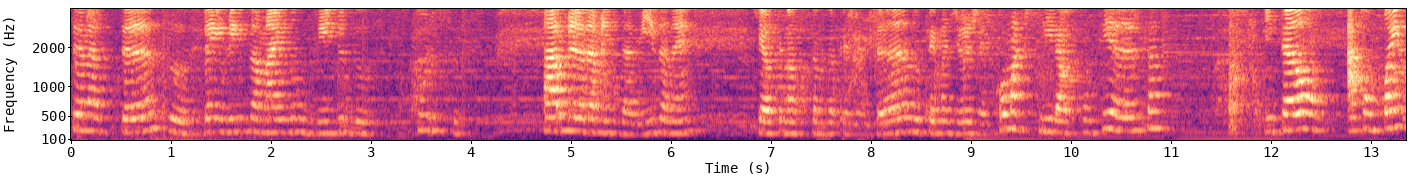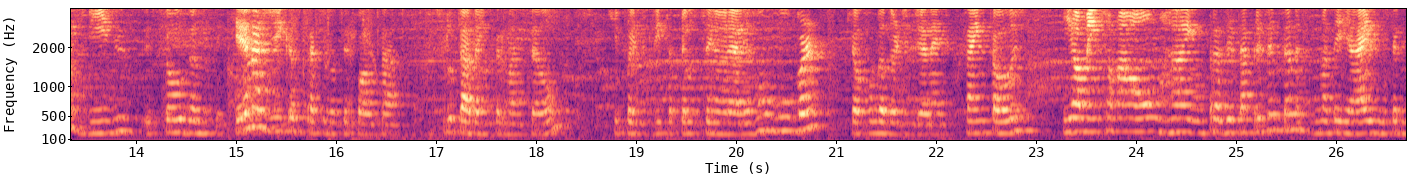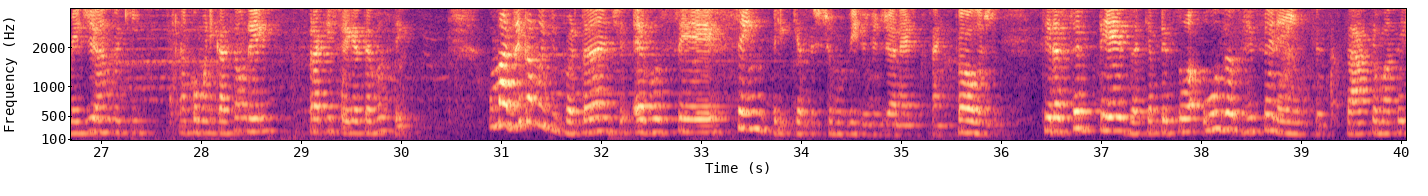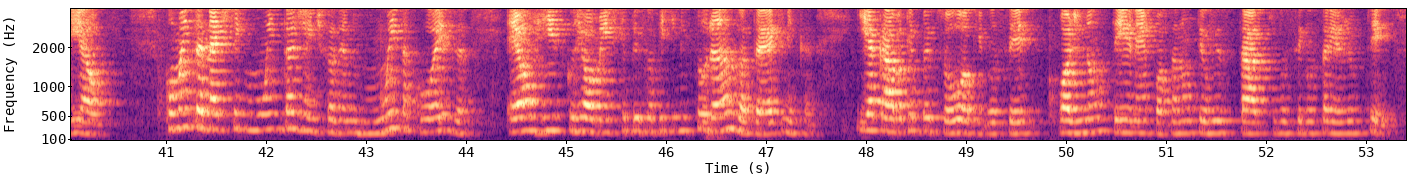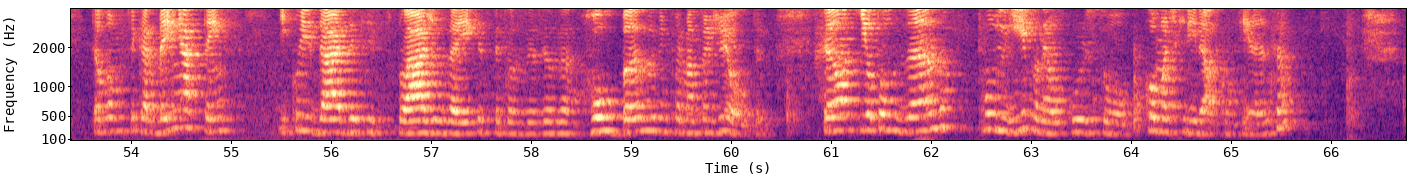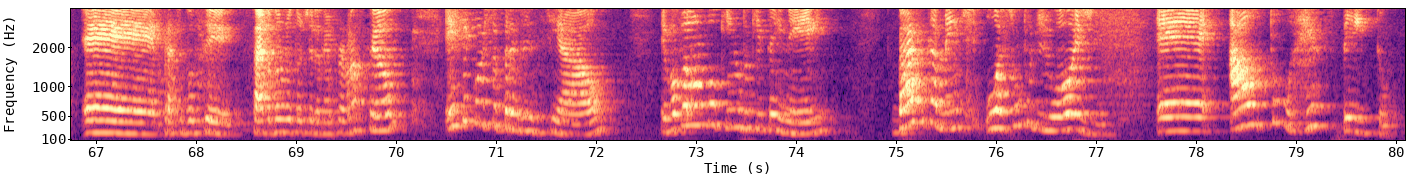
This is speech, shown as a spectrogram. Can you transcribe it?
Luciana Santos, bem-vindos a mais um vídeo dos cursos para o melhoramento da vida, né? Que é o que nós estamos apresentando. O tema de hoje é como adquirir autoconfiança. Então, acompanhe os vídeos, estou dando pequenas dicas para que você possa desfrutar da informação que foi escrita pelo senhor Elion Huber, que é o fundador de Genetic Scientology. E realmente é uma honra e um prazer estar apresentando esses materiais, intermediando aqui na comunicação dele para que chegue até você. Uma dica muito importante é você, sempre que assistir um vídeo de Genetic Scientology, ter a certeza que a pessoa usa as referências, tá? Que é o material. Como a internet tem muita gente fazendo muita coisa, é um risco realmente que a pessoa fique misturando a técnica e acaba que a pessoa, que você pode não ter, né, possa não ter o resultado que você gostaria de obter. Então vamos ficar bem atentos e cuidar desses plágios aí que as pessoas às vezes andam roubando as informações de outras. Então aqui eu estou usando o livro, né, o curso Como Adquirir Autoconfiança, é, para que você saiba de onde eu estou tirando a informação. Esse curso presencial, eu vou falar um pouquinho do que tem nele. Basicamente, o assunto de hoje é autorrespeito.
